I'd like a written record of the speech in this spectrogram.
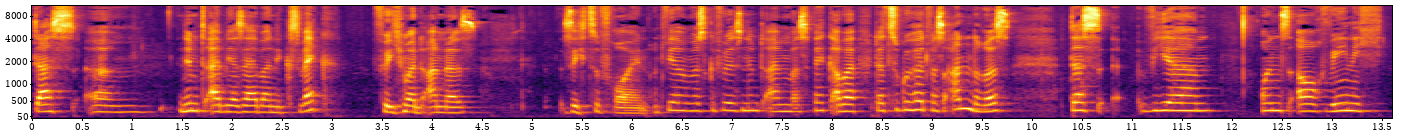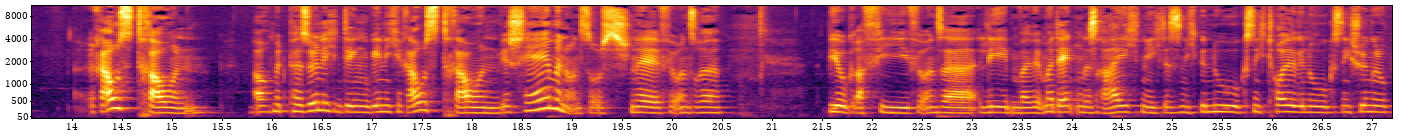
das ähm, nimmt einem ja selber nichts weg für jemand anders sich zu freuen. Und wir haben das Gefühl, es nimmt einem was weg. Aber dazu gehört was anderes, dass wir uns auch wenig raustrauen, auch mit persönlichen Dingen wenig raustrauen. Wir schämen uns so schnell für unsere Biografie, für unser Leben, weil wir immer denken, das reicht nicht, das ist nicht genug, ist nicht toll genug, ist nicht schön genug.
